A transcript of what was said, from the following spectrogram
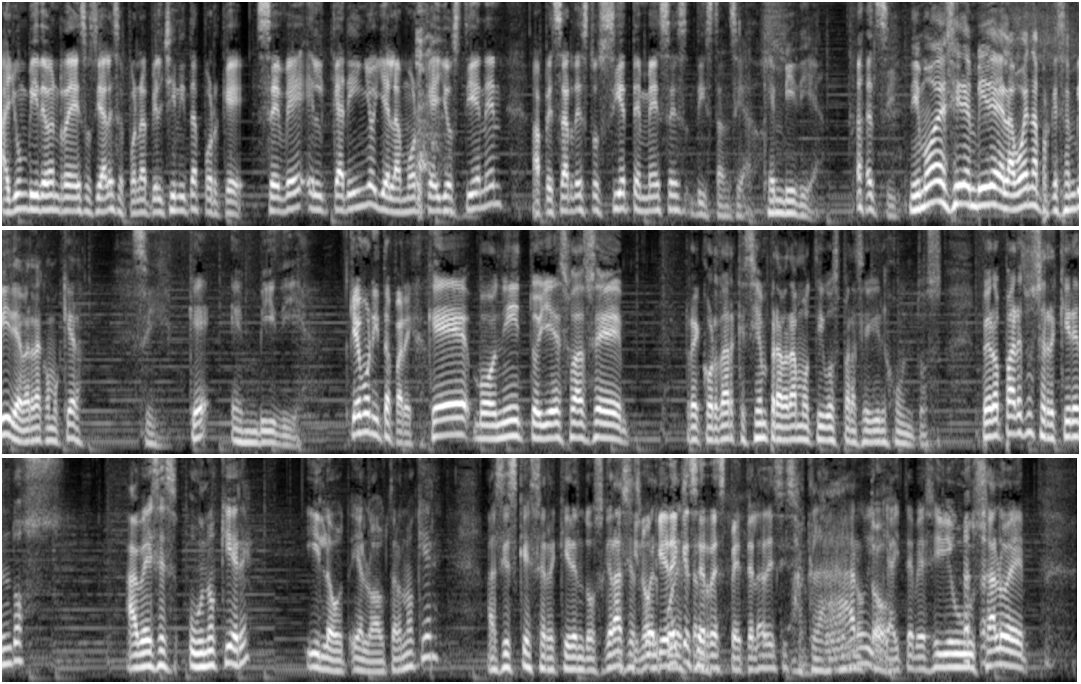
hay un video en redes sociales, se pone la piel chinita porque se ve el cariño y el amor que ellos tienen a pesar de estos siete meses distanciados. Qué envidia. sí, Ni modo de decir envidia de la buena porque es envidia, ¿verdad? Como quiera. sí. Qué envidia. Qué bonita pareja. Qué bonito y eso hace recordar que siempre habrá motivos para seguir juntos. Pero para eso se requieren dos. A veces uno quiere y, lo, y la otra no quiere. Así es que se requieren dos. Gracias. si no Joel, quiere que se respete la decisión. Ah, claro, Punto. y ahí te ves y úsalo.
